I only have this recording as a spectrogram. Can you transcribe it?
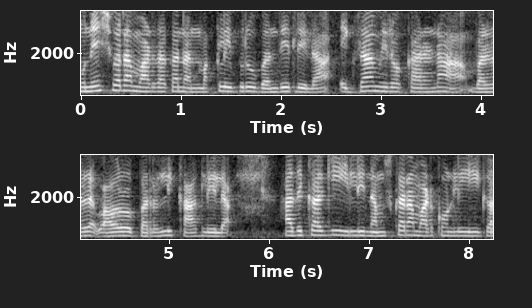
ಮುನೇಶ್ವರ ಮಾಡಿದಾಗ ನನ್ನ ಮಕ್ಕಳಿಬ್ಬರು ಬಂದಿರಲಿಲ್ಲ. ಎಕ್ಸಾಮ್ ಇರೋ ಕಾರಣ ಬರ, ಅವರು ಬರಲಿಕ್ಕಾಗಲಿಲ್ಲ. ಅದಕ್ಕಾಗಿ ಇಲ್ಲಿ ನಮಸ್ಕಾರ ಮಾಡ್ಕೊಳ್ಳಿ ಈಗ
